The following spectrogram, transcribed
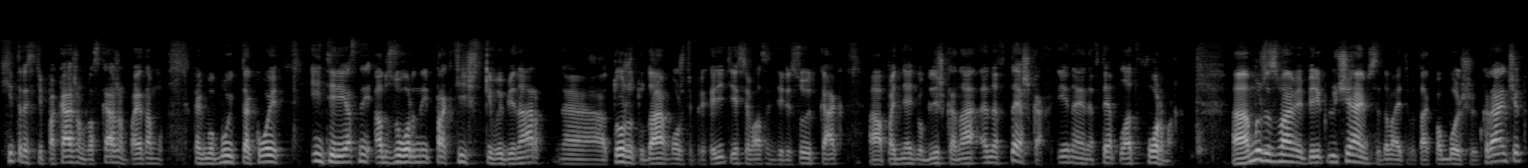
хитрости покажем, расскажем, поэтому как бы будет такой интересный, обзорный, практический вебинар, э, тоже туда можете приходить, если вас интересует, как э, поднять баблишко на NFT-шках и на NFT-платформах. А мы же с вами переключаемся, давайте вот так побольше экранчик,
